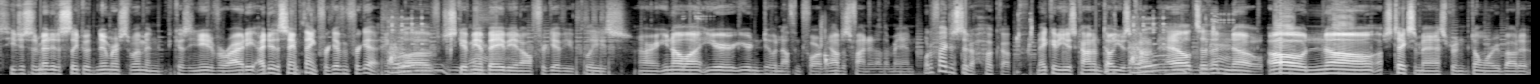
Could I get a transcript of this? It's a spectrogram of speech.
He just admitted to sleeping with numerous women because he needed variety. I do the same thing. Forgive and forget. Make oh, love. Just give me a baby and I'll forgive you, please. All right, you know what? You're you're doing nothing for me. I'll just find another man. What if I just did a hookup? Make him use condom. Don't use a condom. Oh, Hell to the no. Oh no. Just take some aspirin. Don't worry about it.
